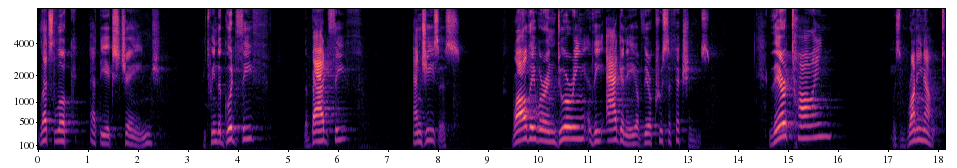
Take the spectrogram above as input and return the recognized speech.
let's look at the exchange between the good thief, the bad thief, and Jesus while they were enduring the agony of their crucifixions. Their time was running out,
